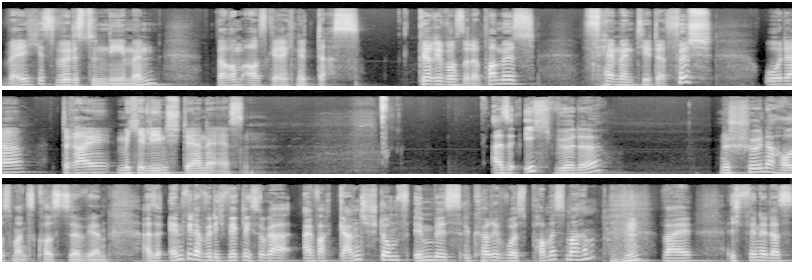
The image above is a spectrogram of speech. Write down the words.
Welches würdest du nehmen? Warum ausgerechnet das? Currywurst oder Pommes? Fermentierter Fisch? Oder drei Michelin-Sterne essen? Also ich würde eine schöne Hausmannskost servieren. Also entweder würde ich wirklich sogar einfach ganz stumpf Imbiss Currywurst Pommes machen, weil ich finde, das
